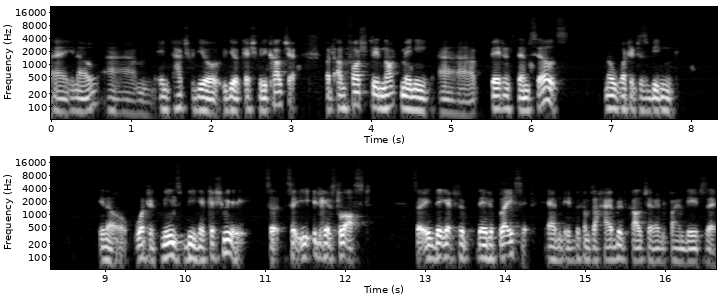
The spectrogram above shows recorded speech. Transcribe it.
uh, you know um, in touch with your with your Kashmiri culture. But unfortunately, not many uh, parents themselves know what it is being you know what it means being a Kashmiri. So so it gets lost. So they get they replace it, and it becomes a hybrid culture, and finally it's a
